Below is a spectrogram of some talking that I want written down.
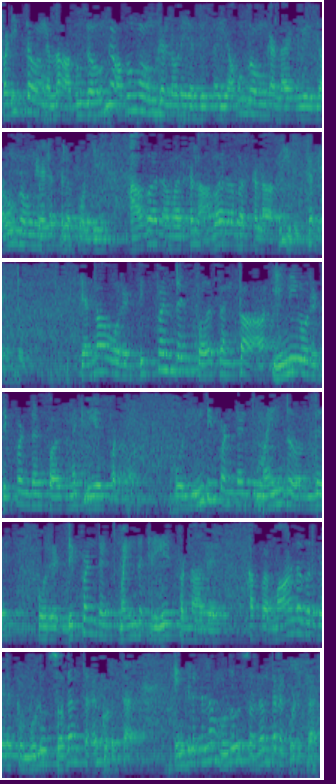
படித்தவங்க எல்லாம் அவங்கவுங்க அவங்கவுங்களுடைய திசை அவங்கவுங்க லாங்குவேஜ் அவங்கவுங்க இடத்துல போய் அவர் அவர்கள் அவரவர்களாக இருக்க வேண்டும். ஏன்னா ஒரு டிபெண்ட் பர்சன் தான் இனி ஒரு டிபெண்ட் பர்சனை கிரியேட் பண்ணும் ஒரு இண்டிபெண்ட் மைண்ட் வந்து ஒரு டிபெண்ட் மைண்ட கிரியேட் பண்ணாது. அப்ப மாணவர்களுக்கு முழு சுதந்திரம் கொடுத்தார். எங்களுக்கு எல்லாம் முழு சுதந்திரம் கொடுத்தார்.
